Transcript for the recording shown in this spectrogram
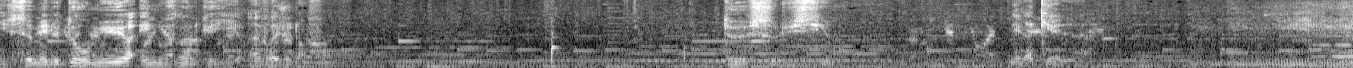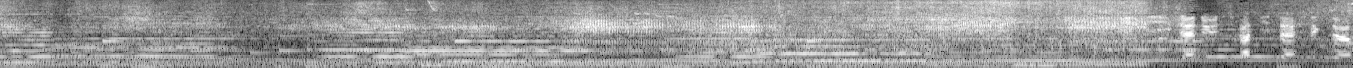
Il se met le dos au mur et nous venons le cueillir. Un vrai jeu d'enfant. Deux solutions. Mais laquelle? Janus, ratissage secteur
